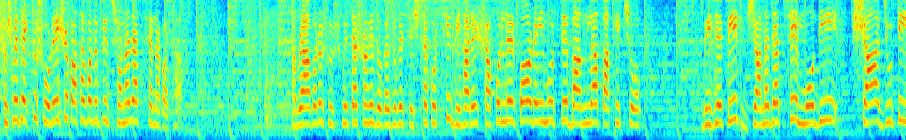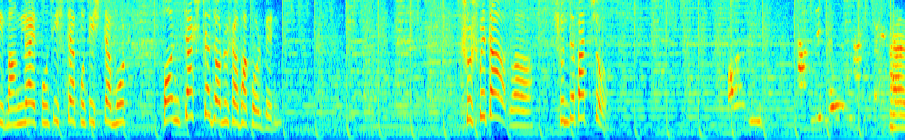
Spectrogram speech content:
সুস্মিতা একটু সরে এসে কথা বলো প্লিজ শোনা যাচ্ছে না কথা। আমরা আবারও সুস্মিতার সঙ্গে যোগাযোগের চেষ্টা করছি। বিহারের সাফল্যের পর এই মুহূর্তে বাংলা পাখির চোখ। বিজেপির জানা যাচ্ছে মোদি শাহ জুটি বাংলায় পঁচিশটা পঁচিশটা মোট পঞ্চাশটা জনসভা করবেন। সুস্মিতা শুনতে পাচ্ছ? হ্যাঁ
